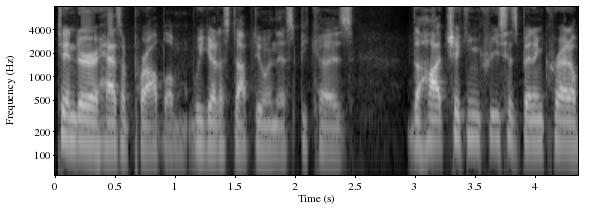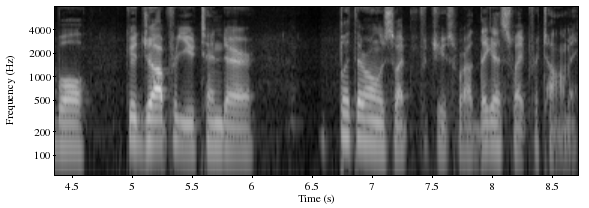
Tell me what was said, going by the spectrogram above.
Tinder has a problem. We got to stop doing this because the hot chick increase has been incredible. Good job for you, Tinder. But they're only swiping for Juice WRLD. They got to swipe for Tommy.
